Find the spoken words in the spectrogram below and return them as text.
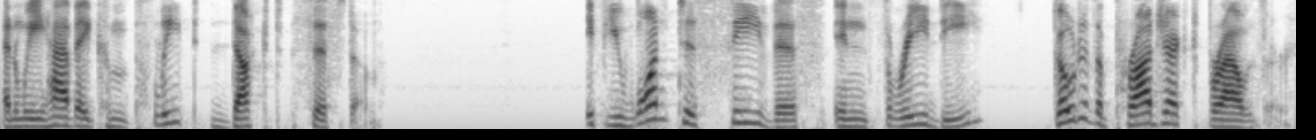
and we have a complete duct system. If you want to see this in 3D, go to the project browser,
